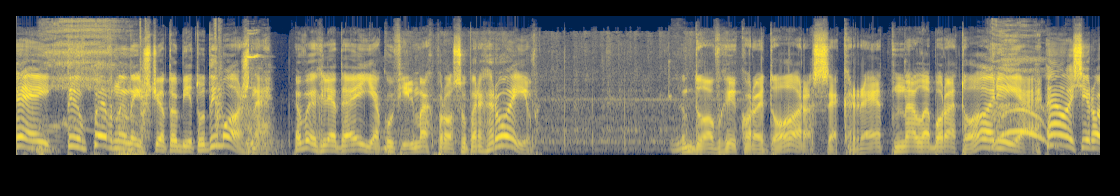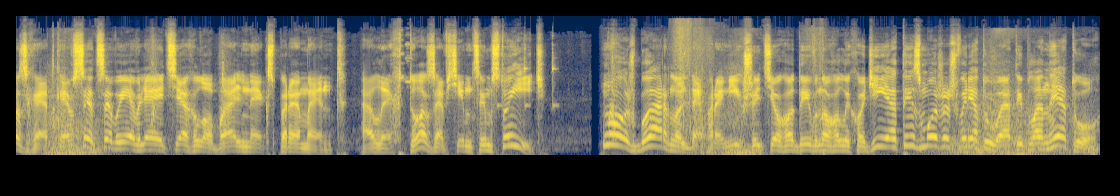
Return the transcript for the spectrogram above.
Ей, ти впевнений, що тобі туди можна? Виглядає як у фільмах про супергероїв. Довгий коридор, секретна лабораторія. А ось і розгадка. Все це виявляється глобальний експеримент. Але хто за всім цим стоїть? Ну ж, Барнольде, перемігши цього дивного лиходія, ти зможеш врятувати планету.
